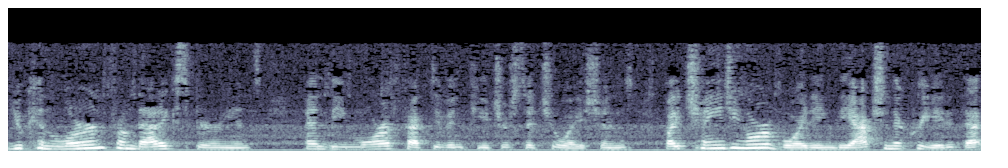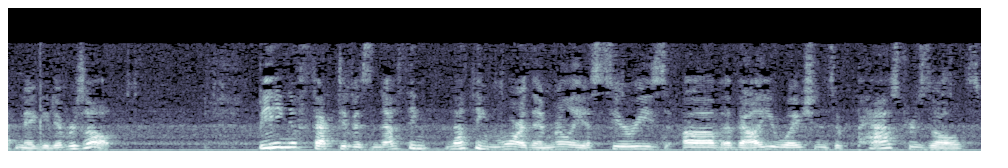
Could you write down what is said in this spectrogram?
you can learn from that experience and be more effective in future situations by changing or avoiding the action that created that negative result. Being effective is nothing, nothing more than really a series of evaluations of past results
